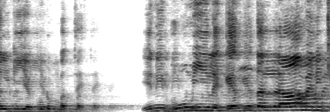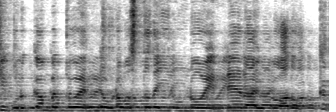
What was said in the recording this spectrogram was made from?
നൽകിയ കുടുംബത്തെ. ഇനി ഭൂമിയിൽ എന്തെല്ലാം എനിക്ക് കൊടുക്കാൻ പറ്റുമോ എന്റെ ഉടമസ്ഥതയിലുണ്ടോ എന്റെതായുണ്ടോ അതൊക്കെ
